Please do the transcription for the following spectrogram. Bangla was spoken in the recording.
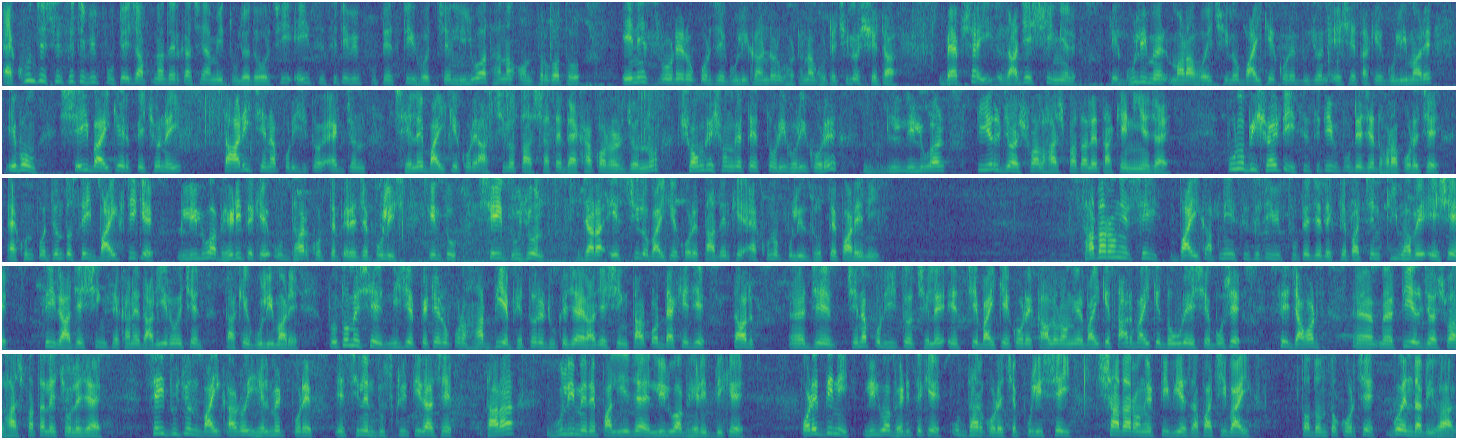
এখন যে সিসিটিভি ফুটেজ আপনাদের কাছে আমি তুলে ধরছি, এই সিসিটিভি ফুটেজটি হচ্ছে লিলুয়া থানা অন্তর্গত এনএস রোডের ওপর যে গুলিকাণ্ডর ঘটনা ঘটেছিল সেটা। ব্যবসায়ী রাজেশ সিংয়ের কে গুলি মারা হয়েছিল, বাইকে করে দুজন এসে তাকে গুলি মারে এবং সেই বাইকের পেছনেই তারই চেনা পরিচিত একজন ছেলে বাইকে করে আসছিল তার সাথে দেখা করার জন্য। সঙ্গে সঙ্গে তে তড়িঘড়ি করে লিলুয়ার টিএল জয়সওয়াল হাসপাতালে তাকে নিয়ে যায়। পুরো বিষয়টি সিসিটিভি ফুটেজে ধরা পড়েছে। এখন পর্যন্ত সেই বাইকটিকে লিলুয়া ভেড়ি থেকে উদ্ধার করতে পেরেছে পুলিশ। কিন্তু সেই দুজন যারা এসছিল বাইকে করে, তাদেরকে এখনও পুলিশ ধরতে পারেনি। সাদা রঙের সেই বাইক, আপনি এই সিসিটিভি ফুটেজে দেখতে পাচ্ছেন কীভাবে এসে সেই রাজেশ সিং সেখানে দাঁড়িয়ে রয়েছেন, তাকে গুলি মারে। প্রথমে সে নিজের পেটের ওপর হাত দিয়ে ভেতরে ঢুকে যায় রাজেশ সিং, তারপর দেখে যে তার যে চেনা পরিচিত ছেলে এসছে বাইকে করে কালো রঙের বাইকে, তার বাইকে দৌড়ে এসে বসে সে যাওয়ার টিএল জয়সওয়াল হাসপাতালে চলে যায়। সেই দুজন বাইক আর ওই হেলমেট পরে এসছিলেন, দুষ্কৃতীরা সে, তারা গুলি মেরে পালিয়ে যায় লিলুয়া ভেড়ির দিকে। পরের দিনই লিলুয়া ভেড়ি থেকে উদ্ধার করেছে পুলিশ সেই সাদা রঙের টিভিএস আপাচি বাইক। তদন্ত করছে গোয়েন্দা বিভাগ।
